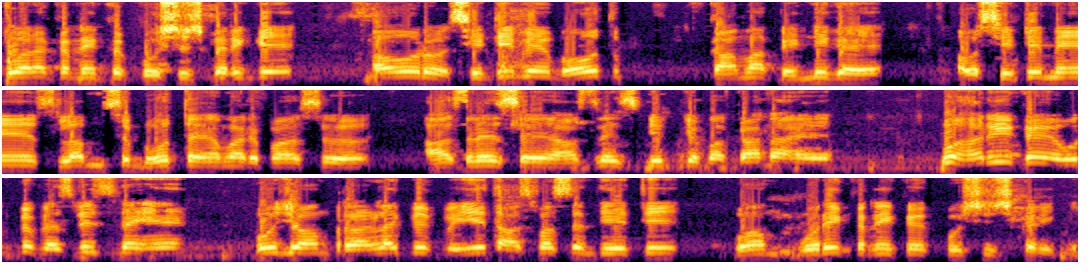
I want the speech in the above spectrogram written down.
पूरा करने की कोशिश करेंगे। और सिटी में बहुत काम पेंडिंग है। और सिटी में स्लम से बहुत है हमारे पास। आश्रय है आश्रय स्कीम के मकाना है। वो हर एक है उन पे फैसिलिटीज़ नहीं है। वो जो हम प्रणा ये आश्वासन दिए थे, वो हम पूरे करने की कोशिश करेंगे।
